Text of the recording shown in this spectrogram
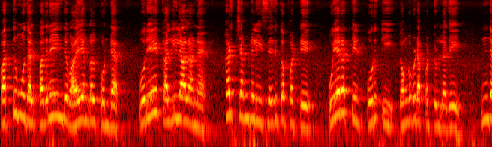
பத்து முதல் பதினைந்து வளையங்கள் கொண்ட ஒரே கல்லிலாலான கற்சங்கிலி செதுக்கப்பட்டு உயரத்தில் பொருத்தி தொங்கவிடப்பட்டுள்ளது. இந்த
